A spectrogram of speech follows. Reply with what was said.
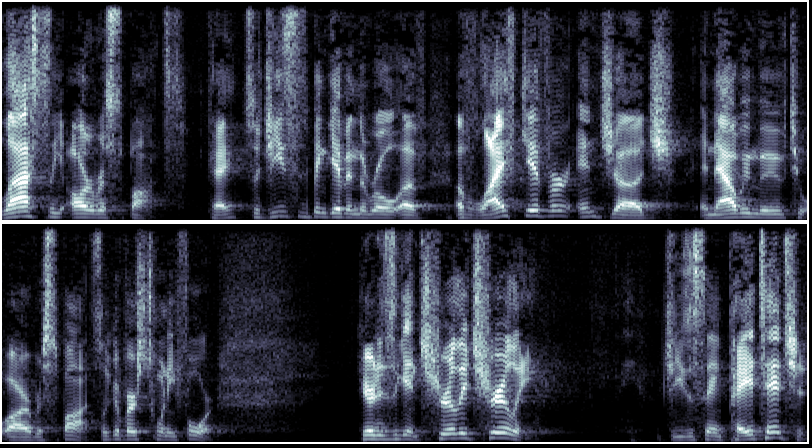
Lastly, our response, okay? So Jesus has been given the role of, of life giver and judge, and now we move to our response. Look at verse 24. Here it is again. Truly, truly, Jesus saying, pay attention.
